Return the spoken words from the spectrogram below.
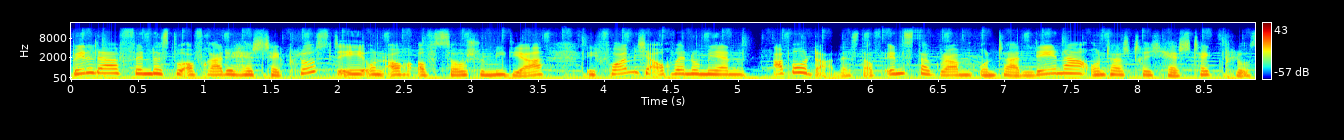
Bilder findest du auf radio-plus.de und auch auf Social Media. Ich freue mich auch, wenn du mir ein Abo da lässt auf Instagram unter lena-plus.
